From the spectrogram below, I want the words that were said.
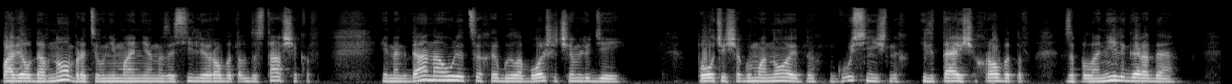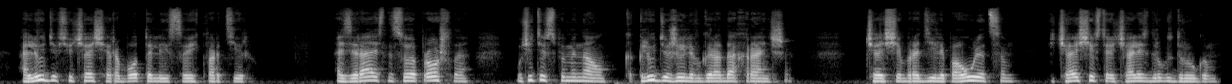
Павел давно обратил внимание на засилие роботов-доставщиков. Иногда на улицах их было больше, чем людей. Полчища гуманоидных, гусеничных и летающих роботов заполонили города, а люди все чаще работали из своих квартир. Озираясь на свое прошлое, учитель вспоминал, как люди жили в городах раньше. Чаще бродили по улицам и чаще встречались друг с другом.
